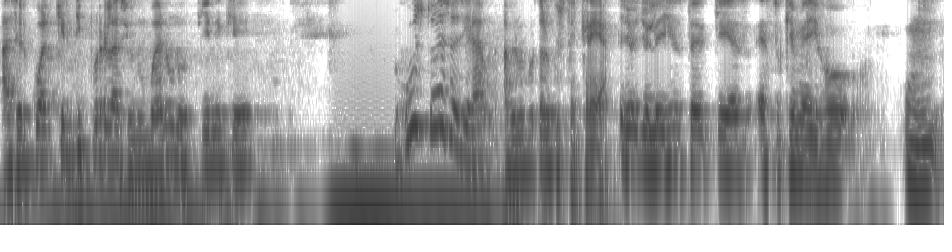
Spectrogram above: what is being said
hacer cualquier tipo de relación humana, uno tiene que... Justo eso, decir, "Ah, a mí no me importa lo que usted crea. Yo, yo le dije a usted que es esto que me dijo un,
